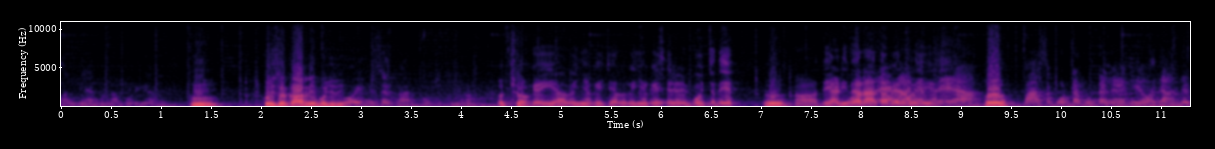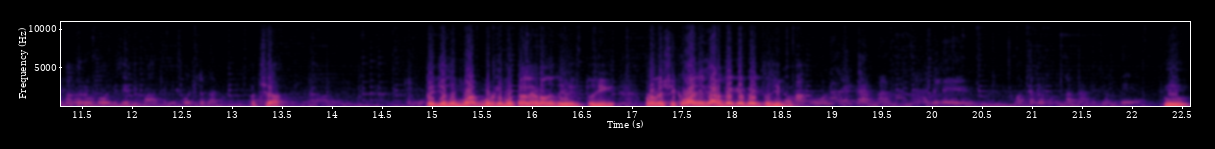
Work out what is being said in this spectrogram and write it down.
ਬੰਦਿਆਂ ਨੂੰ ਨਾ ਬੁੜੀਆਂ ਨੂੰ। ਹੂੰ ਕੋਈ ਸਰਕਾਰ ਨਹੀਂ ਪੁੱਛਦੀ? ਕੋਈ ਨਹੀਂ ਸਰਕਾਰ ਪੁੱਛਦੀ। ਅੱਛਾ। ਕਈ ਆ ਗਈਆਂ ਕਈ ਚੱਲ ਗਈਆਂ ਕਿਸੇ ਨੇ ਨੀ ਪੁੱਛਦੇ। ਹਾਂ। ਹਾਂ ਦਿਹਾੜੀਦਾਰਾਂ ਤਾਂ ਫਿਰ ਹੁਣ ਇਹ ਆ। ਹਾਂ। ਬਸ ਵੋਟਾਂ ਵੋਟਾਂ ਲੈ ਕੇ ਹੋ ਜਾਂਦੇ ਮਗਰੋਂ ਕੋਈ ਕਿਸੇ ਦੀ ਬਾਤ ਨਹੀਂ ਪੁੱਛਦਾ। ਅੱਛਾ। ਤੇ ਜਦੋਂ ਮੁੜ ਮੁੜ ਕੇ ਵੋਟਾਂ ਲੈਣ ਆਉਂਦੇ ਤੁਸੀਂ ਤੁਸੀਂ ਉਹਨਾਂ ਨਾਲ ਸ਼ਿਕਵਾ ਨਹੀਂ ਕਰਦੇ ਕਿ ਬਈ ਤੁਸੀਂ ਲੋਕਾਂ ਫੋਨ ਵਾਲੇ ਕਰਨਾ ਨਾ ਨਾ ਅਗਲੇ ਮਤਲਬ ਹੁੰਦਾ ਨੜ ਜਾਂਦੇ ਆ। ਹੂੰ।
